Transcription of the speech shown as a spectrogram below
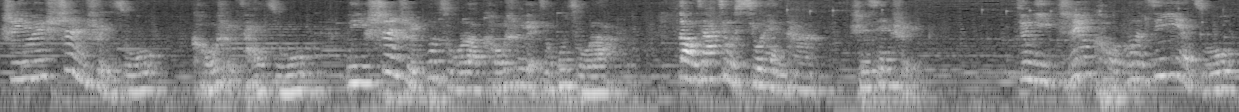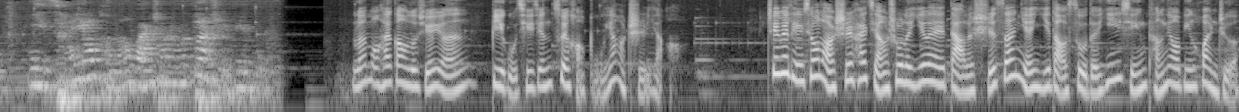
是因为肾水足，口水才足。你肾水不足了，口水也就不足了。道家就修炼它神仙水，就你只有口中的津液足，你才有可能完成什么断水辟谷。栾某还告诉学员，辟谷期间最好不要吃药。这位领修老师还讲述了一位打了十三年胰岛素的一型糖尿病患者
